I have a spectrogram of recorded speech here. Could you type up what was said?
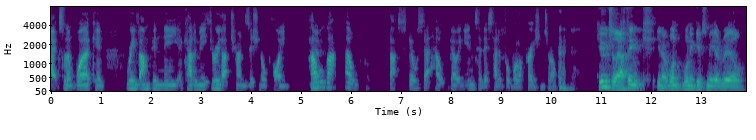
excellent work in revamping the academy through that transitional point. How yeah. will that help? That skill set help going into this head of football operations role? Hugely, I think you know one one it gives me a real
